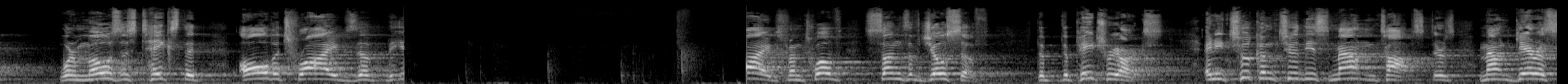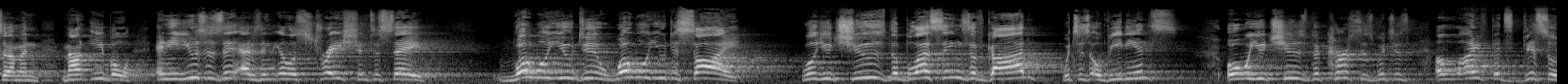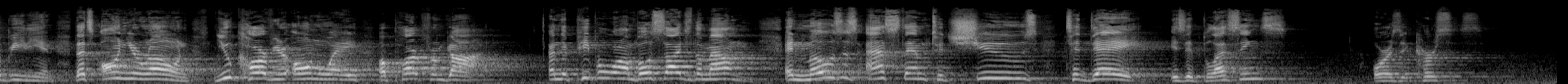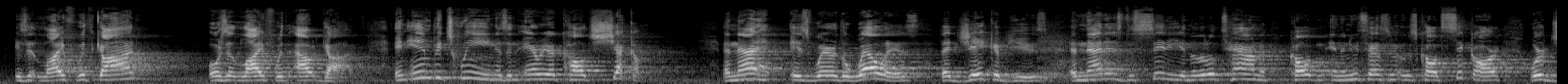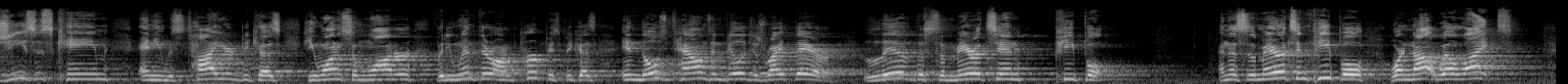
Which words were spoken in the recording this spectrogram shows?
where Moses takes the all the tribes of the tribes from 12 sons of Joseph, the, the patriarchs, and he took them to these mountaintops. There's Mount Gerizim and Mount Ebal. And he uses it as an illustration to say, What will you do? What will you decide? Will you choose the blessings of God, which is obedience? Or will you choose the curses, which is a life that's disobedient, that's on your own? You carve your own way apart from God. And the people were on both sides of the mountain. And Moses asked them to choose today is it blessings or is it curses? Is it life with God or is it life without God? And in between is an area called Shechem. And that is where the well is that Jacob used. And that is the city in the little town called, in the New Testament, it was called Sychar, where Jesus came and he was tired because he wanted some water. But he went there on purpose because in those towns and villages right there, lived the Samaritan people. And the Samaritan people were not well liked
